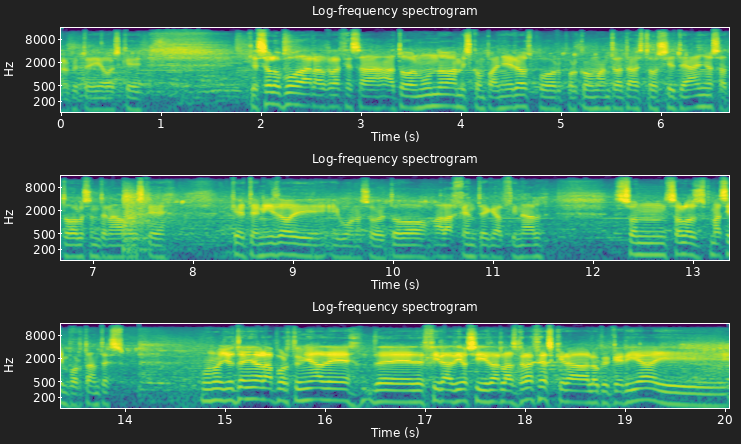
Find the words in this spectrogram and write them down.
lo que te digo es que, que solo puedo dar las gracias a, todo el mundo, a mis compañeros por, cómo me han tratado estos siete años, a todos los entrenadores que, que he tenido y, y bueno, sobre todo a la gente que al final son, son los más importantes. Bueno, yo he tenido la oportunidad de, de, decir adiós y dar las gracias, que era lo que quería y,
